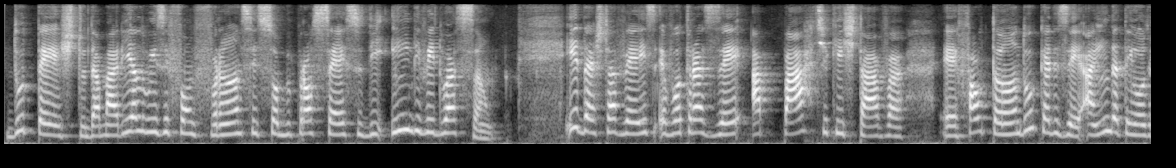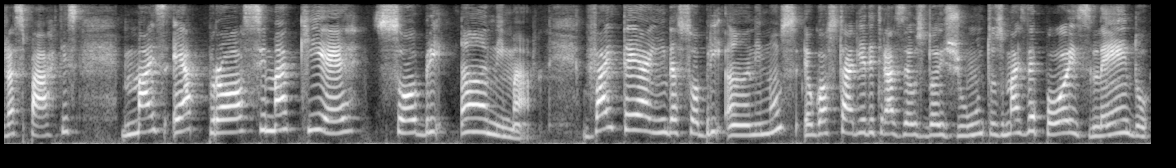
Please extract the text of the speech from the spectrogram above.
do texto da Maria Luísa Fonfrance sobre o processo de individuação. E desta vez eu vou trazer a parte que estava é, faltando, quer dizer, ainda tem outras partes, mas é a próxima que é sobre ânima. Vai ter ainda sobre ânimos. Eu gostaria de trazer os dois juntos, mas depois, lendo,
